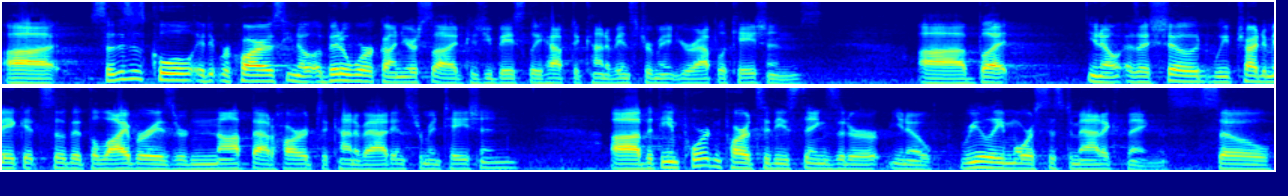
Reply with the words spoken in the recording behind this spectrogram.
Uh, so this is cool. It requires you know a bit of work on your side because you basically have to kind of instrument your applications. Uh, but you know, as I showed, we've tried to make it so that the libraries are not that hard to kind of add instrumentation. Uh, but the important parts are these things that are you know really more systematic things. So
